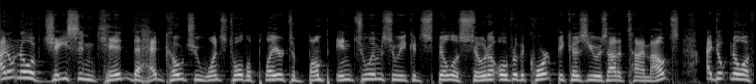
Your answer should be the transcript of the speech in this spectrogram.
I don't know if Jason Kidd, the head coach who once told a player to bump into him so he could spill a soda over the court because he was out of timeouts, I don't know if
